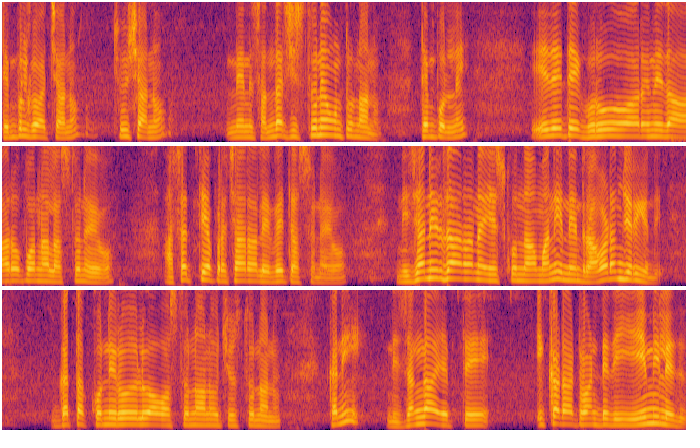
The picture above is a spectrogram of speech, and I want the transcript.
టెంపుల్కి వచ్చాను చూశాను. నేను సందర్శిస్తూనే ఉంటున్నాను టెంపుల్ని. ఏదైతే గురువువారి మీద ఆరోపణలు వస్తున్నాయో అసత్య ప్రచారాలు ఏవైతే వస్తున్నాయో నిజ నిర్ధారణ చేసుకుందామని నేను రావడం జరిగింది. గత కొన్ని రోజులుగా వస్తున్నాను చూస్తున్నాను. కానీ నిజంగా చెప్తే ఇక్కడ అటువంటిది ఏమీ లేదు.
